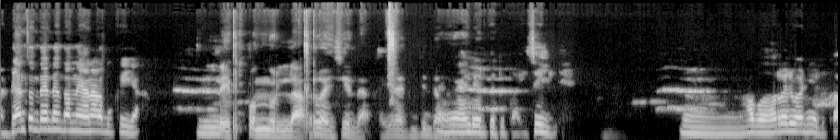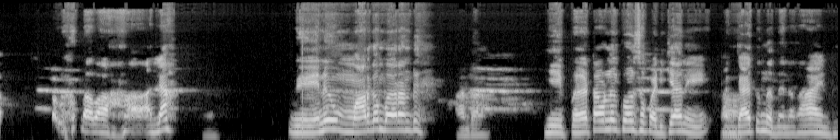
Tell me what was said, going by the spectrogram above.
അഡ്വാൻസ് എന്തെങ്കിലും തന്നെ ഞാനാളെ ബുക്ക് ചെയ്യാം. ഇല്ല ഇപ്പൊ ഒന്നുമില്ല ഒരു പൈസയില്ല. കയ്യിൽ അഞ്ചിന്റെ അതിന്റെ അടുത്തിട്ട് പൈസ ഇല്ല ആ വേറൊരു പണി എടുക്കാം. അല്ല വേന് മാർഗം വേറെ ഉണ്ട് ഈ പേട്ടവള്ളൽ കോഴ്സ് പഠിക്കാൻ പഞ്ചായത്തിൽ നിന്ന് തന്നെ സഹായമുണ്ട്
